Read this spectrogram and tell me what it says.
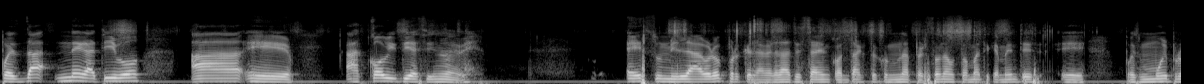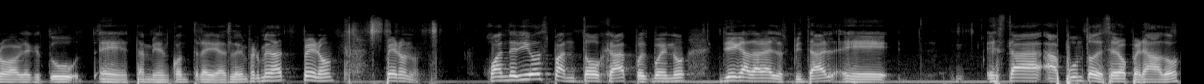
pues da negativo a, a COVID-19 es un milagro porque la verdad estar en contacto con una persona automáticamente es pues muy probable que tú eh, también contraigas la enfermedad, pero, pero no. Juan de Dios Pantoja, pues bueno, llega a dar al hospital, eh, está a punto de ser operado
